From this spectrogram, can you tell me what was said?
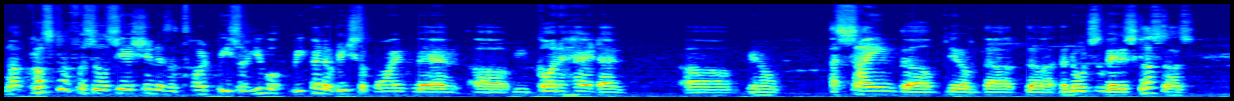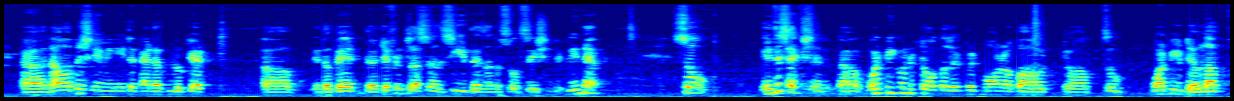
Now, cross-graph association is a third piece. So you, we kind of reached a point where uh, we've gone ahead and, uh, you know, assigned the, you know, the, the, the nodes to various clusters. Uh, now, obviously, we need to kind of look at uh, the, the different clusters and see if there's an association between them. So, in this section, uh, what we're going to talk a little bit more about, so what we've developed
